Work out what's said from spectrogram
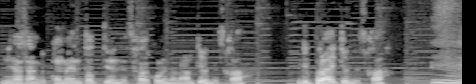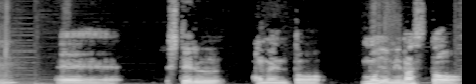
皆さんがコメントって言うんですか？こういうのなんて言うんですか？リプライって言うんですか？うん。えー、してるコメントも読みますと、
